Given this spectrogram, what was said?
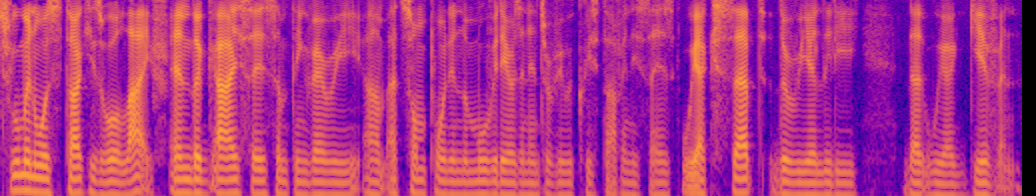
Truman was stuck his whole life. And the guy says something very, um, at some point in the movie, there's an interview with Christof, and he says, We accept the reality that we are given.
